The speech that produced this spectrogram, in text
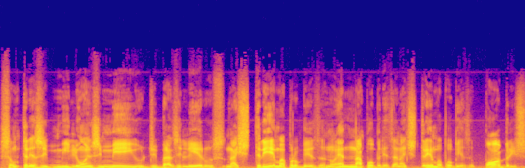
São 13 milhões e meio de brasileiros na extrema pobreza, não é na pobreza, é na extrema pobreza. Pobres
